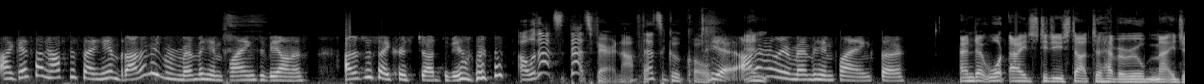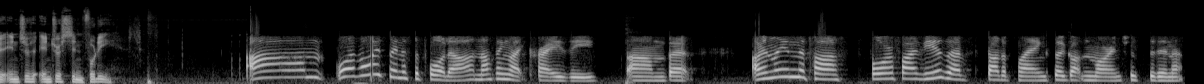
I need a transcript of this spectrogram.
I guess I'd have to say him, but I don't even remember him playing, to be honest. I'd just say Chris Judd, to be honest. oh, well, that's that's fair enough. That's a good call. yeah, I And- don't really remember him playing, so. And at what age did you start to have a real major inter- interest in footy? Um, well, I've always been a supporter, nothing like crazy. Um, but only in the past four or five years I've started playing, so gotten more interested in it.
